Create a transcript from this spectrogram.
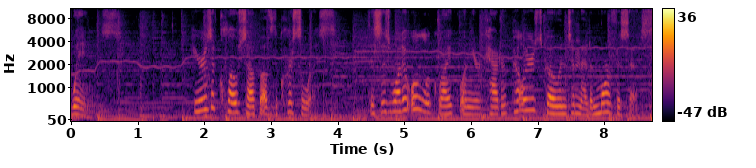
wings. Here is a close-up of the chrysalis. This is what it will look like when your caterpillars go into metamorphosis.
